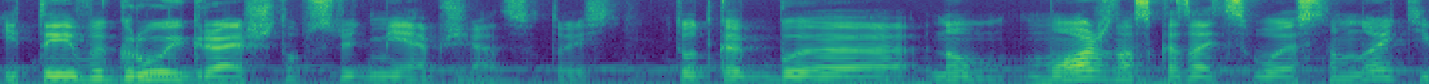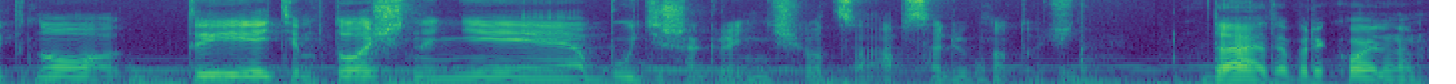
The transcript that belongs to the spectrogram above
и ты в игру играешь, чтобы с людьми общаться. То есть тут как бы, ну, можно сказать свой основной тип, но ты этим точно не будешь ограничиваться, абсолютно точно. Да, это прикольно.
